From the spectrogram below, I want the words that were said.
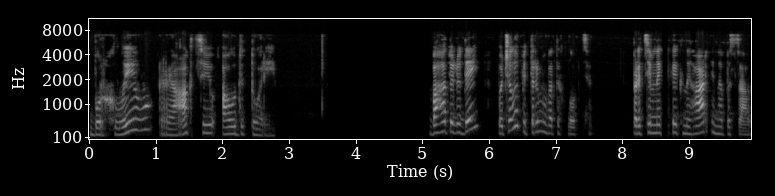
бурхливу реакцію аудиторії. Багато людей почали підтримувати хлопця. Працівники книгарні написали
